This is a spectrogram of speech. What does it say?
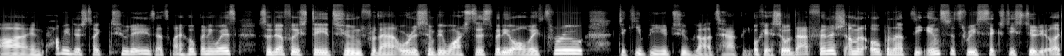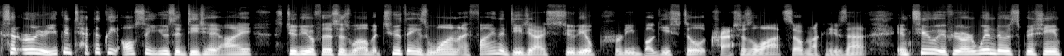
uh, in probably just like two days. That's my hope anyways. So definitely stay tuned for that or just simply watch this video all the way through to keep the YouTube gods happy. Okay, so with that finished, I'm gonna open up the Insta360 Studio. Like I said earlier, you can technically also use a DJI Studio for this as well, but two things. One, I find the DJI Studio pretty buggy still. It crashes a lot, so I'm not gonna use that. And two, if you're on a Windows machine,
